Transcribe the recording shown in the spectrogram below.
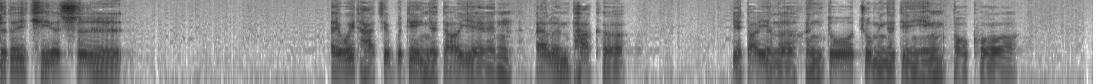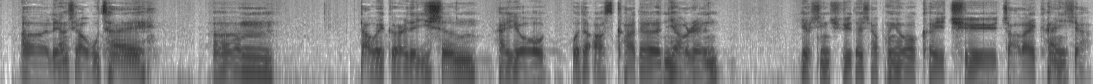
值得一提的是，《艾维塔》这部电影的导演艾伦·帕克也导演了很多著名的电影，包括呃《两小无猜》、嗯，《大卫·戈尔的一生》，还有获得奥斯卡的《鸟人》。有兴趣的小朋友可以去找来看一下。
